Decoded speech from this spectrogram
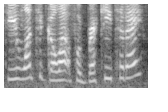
Do you want to go out for brekkie today?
